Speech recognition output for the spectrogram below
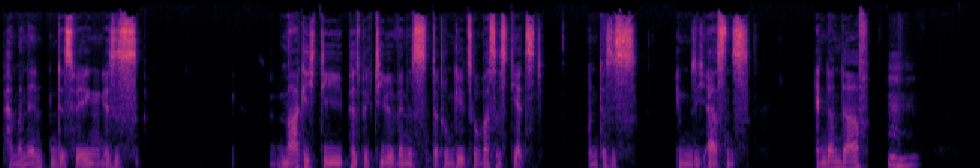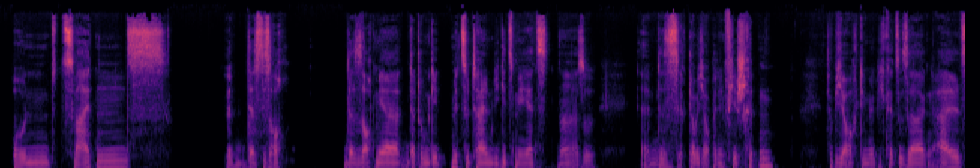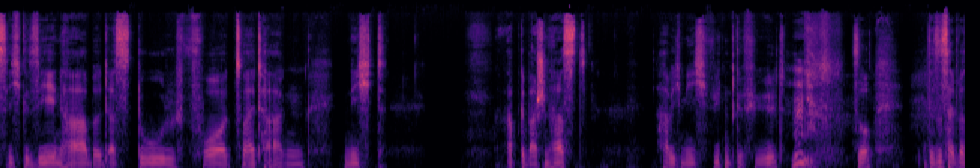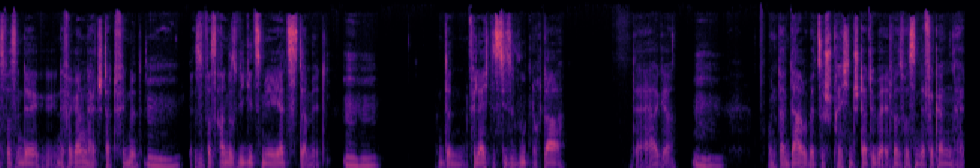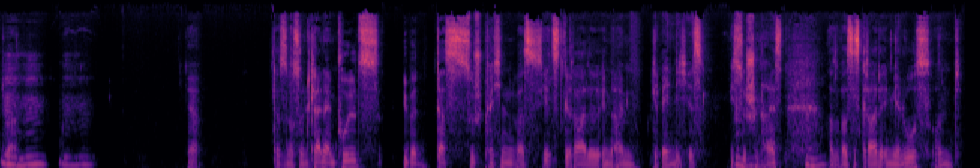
permanent und deswegen ist es mag ich die Perspektive, wenn es darum geht, so was ist jetzt und dass es eben sich erstens ändern darf Mhm. und zweitens, dass es auch, dass es auch mehr darum geht, mitzuteilen, wie geht's mir jetzt. Ne? Also ähm, das ist, glaube ich, auch bei den vier Schritten habe ich ja auch die Möglichkeit zu sagen, als ich gesehen habe, dass du vor zwei Tagen nicht abgewaschen hast, habe ich mich wütend gefühlt. So, das ist halt was, was in der in der Vergangenheit stattfindet. Mhm. Es ist was anderes, wie geht's mir jetzt damit? Mhm. Und dann, vielleicht ist diese Wut noch da, der Ärger. Mhm. Und dann darüber zu sprechen, statt über etwas, was in der Vergangenheit war. Mhm. Mhm. Ja. Das ist noch so ein kleiner Impuls, über das zu sprechen, was jetzt gerade in einem lebendig ist, wie es so schön heißt. Mhm. Also was ist gerade in mir los und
